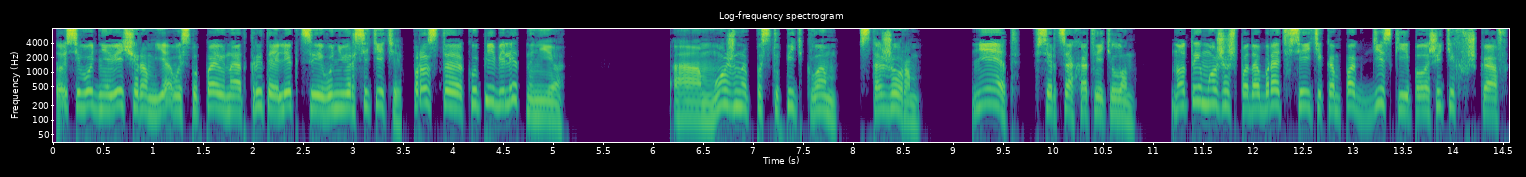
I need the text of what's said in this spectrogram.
то сегодня вечером я выступаю на открытой лекции в университете. Просто купи билет на нее». «А можно поступить к вам стажером?» «Нет», — в сердцах ответил он, «но ты можешь подобрать все эти компакт-диски и положить их в шкаф.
